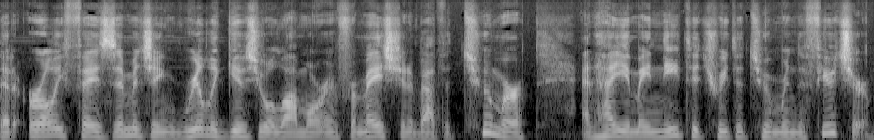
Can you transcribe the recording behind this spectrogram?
that early phase imaging really gives you a lot more information about the tumor and how you may need to treat the tumor in the future.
